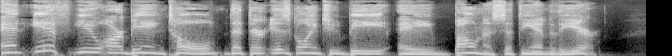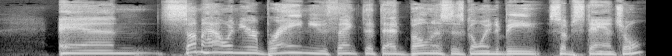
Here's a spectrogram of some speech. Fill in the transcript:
and if you are being told that there is going to be a bonus at the end of the year, and somehow in your brain you think that that bonus is going to be substantial.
